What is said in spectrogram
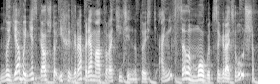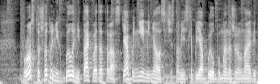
Но я бы не сказал, что их игра прямо отвратительна. То есть, они в целом могут сыграть лучше. Просто что-то у них было не так в этот раз. Я бы не менял, если честно, если бы я был бы менеджером Нави,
